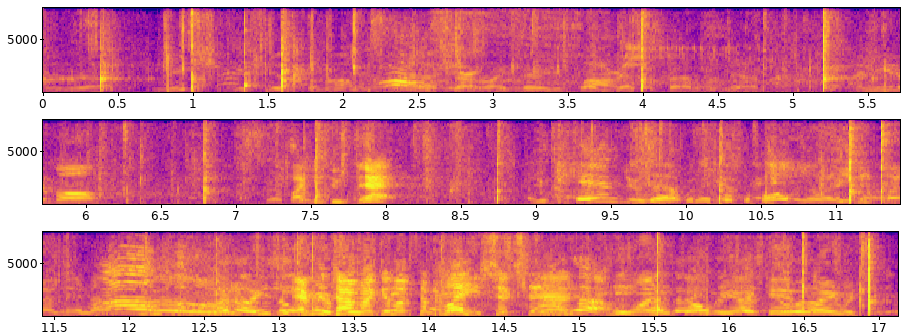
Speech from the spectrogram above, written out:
your uh, reach is just phenomenal. That shot right there, you probably got the pedal. I need a ball. If I can do that. You can do that when they put the ball in the right Are you gonna play with me or not? Oh, I know, he's over Every time I come up to play, he sits down. Yeah, He, he told me I can't play with you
